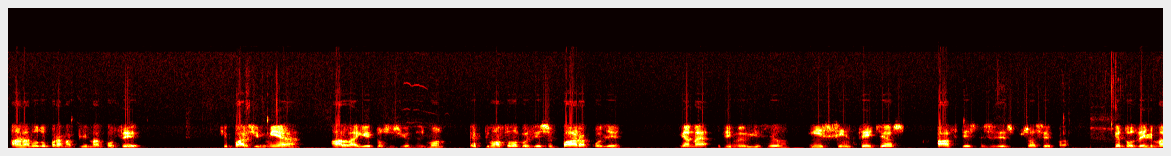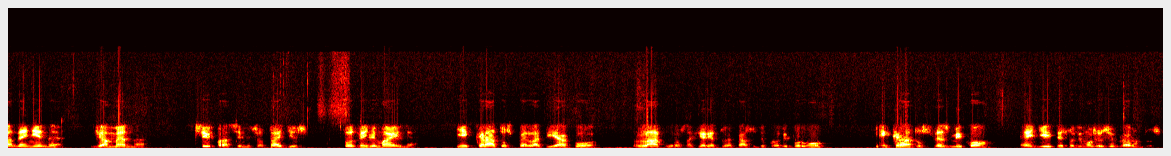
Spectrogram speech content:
Αν αυτό το πράγμα κλιμακωθεί και υπάρχει μια αλλαγή των συσχετισμών, εκτιμώ αυτό θα βοηθήσει πάρα πολύ για να δημιουργηθούν οι συνθήκες αυτής της συζήτησης που σας είπα. Και το δίλημα δεν είναι για μένα Τσίπρας ή Μητσοτάκης. Το δίλημα είναι ή κράτος πελατειακό λάθρος στα χέρια του εκάστοτε πρωθυπουργού ή κράτος θεσμικό εγγυητής του δημοσίου συμφέροντος.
